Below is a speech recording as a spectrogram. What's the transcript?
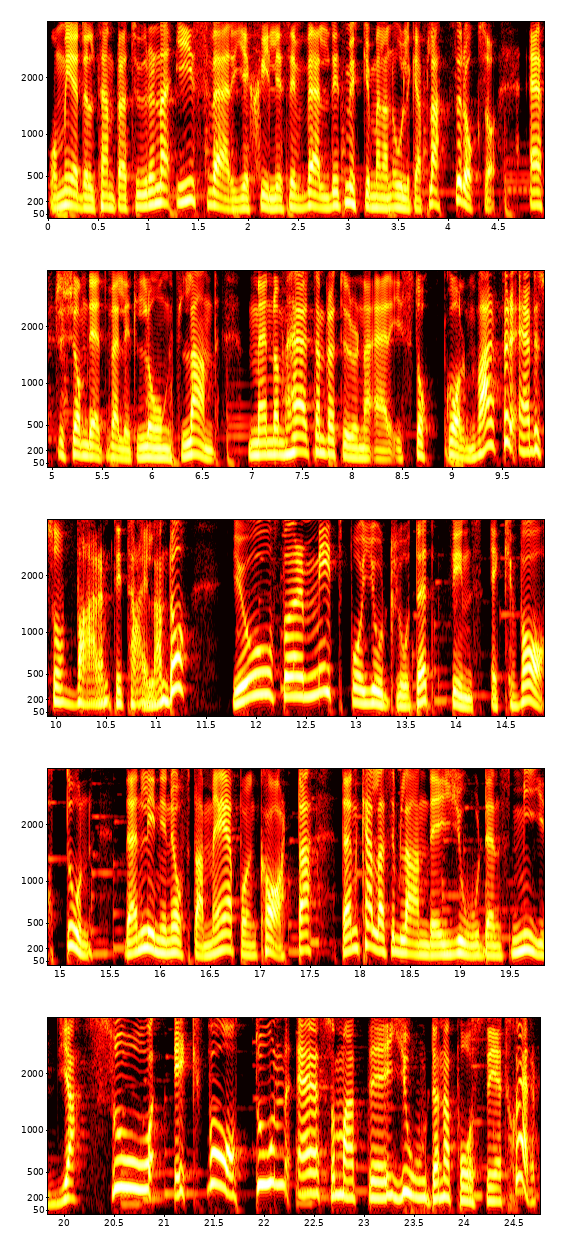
Och medeltemperaturerna i Sverige skiljer sig väldigt mycket mellan olika platser också, eftersom det är ett väldigt långt land. Men de här temperaturerna är i Stockholm. Varför är det så varmt i Thailand då? Jo, för mitt på jordklotet finns ekvatorn. Den linjen är ofta med på en karta. Den kallas ibland eh, jordens midja. Så ekvatorn är som att eh, jorden har på sig ett skärp?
